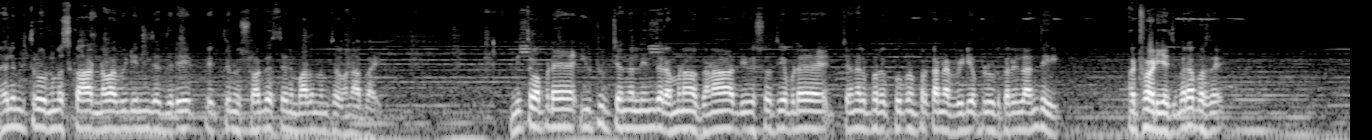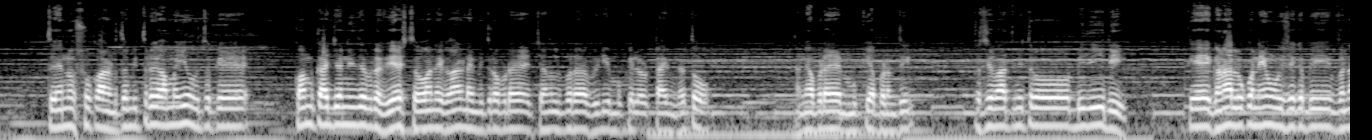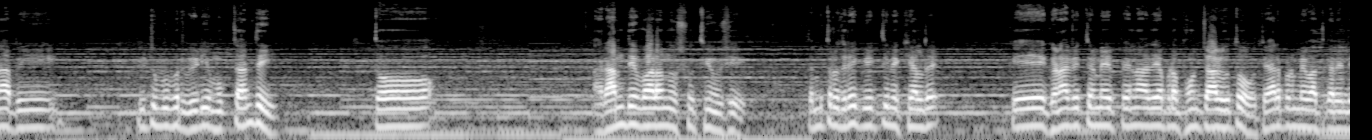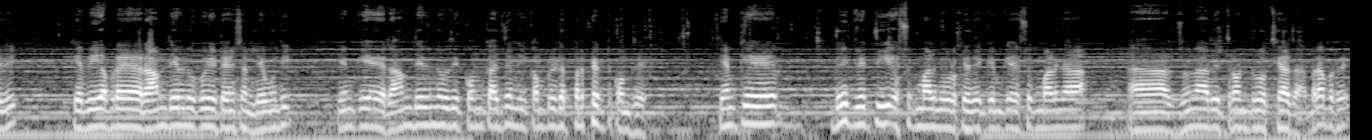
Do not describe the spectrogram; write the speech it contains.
Hello મિત્રો, નમસ્કાર. નવા વિડીયોની અંદર દરેક વ્યક્તિનું સ્વાગત છે અને મારું નામ છે વનાભાઈ. મિત્રો, આપણે યુટ્યુબ ચેનલની અંદર હમણાં ઘણા દિવસોથી આપણે ચેનલ પર કોઈ પણ પ્રકારના વીડિયો અપલોડ કરેલા નથી. અઠવાડિયાથી બરાબર છે? તો એનું શું કારણ? તો મિત્રો, આમાં એવું હતું કે કામકાજની અંદર આપણે વ્યસ્ત હોવાને કારણે મિત્રો, આપણે ચેનલ પર વીડિયો મૂકેલો ટાઈમ નહોતો અને આપણે મૂક્યા પણ નથી. પછી વાત મિત્રો બીજી રહી કે ઘણા લોકોને એવું હોય છે કે ભાઈ વના ભાઈ યુટ્યુબ ઉપર વીડિયો મૂકતા નથી. તો રામદેવવાળાનું શું થયું છે? તો મિત્રો, દરેક વ્યક્તિને ખ્યાલ રહે કે ઘણા વ્યક્તિને મેં પહેલાં જે આપણા ફોન ચાલુ હતો, ત્યારે પણ મેં વાત કરી લીધી કે ભાઈ આપણે રામદેવનું કોઈ ટેન્શન લેવું નથી. કેમ કે રામદેવનું જે કામકાજ છે ને, એ કમ્પ્લીટ પરફેક્ટ કોમ છે. કેમ કે દરેક વ્યક્તિ અશોક માળીને ઓળખે છે. કેમ કે અશોક માળીના જૂના જે ત્રણ ડ્રો થયા હતા, બરાબર છે?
